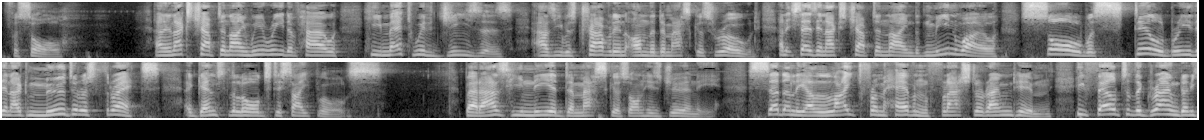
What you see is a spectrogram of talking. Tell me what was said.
for Saul. And in Acts chapter 9, we read of how he met with Jesus as he was traveling on the Damascus road. And it says in Acts chapter 9 that meanwhile, Saul was still breathing out murderous threats against the Lord's disciples. But as he neared Damascus on his journey, suddenly a light from heaven flashed around him. He fell to the ground and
